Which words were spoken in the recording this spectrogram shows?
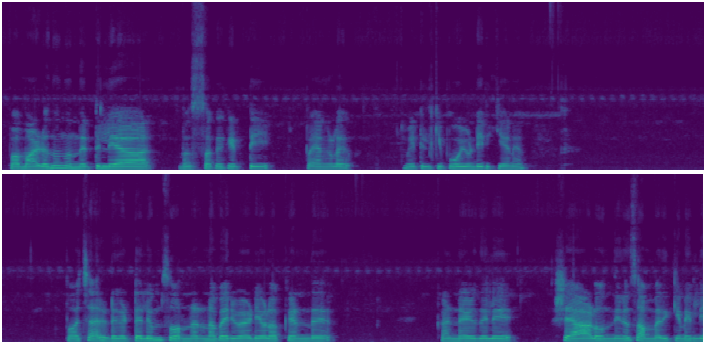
അപ്പം മഴ ഒന്നും നിന്നിട്ടില്ല. ബസ്സൊക്കെ കിട്ടി. അപ്പം ഞങ്ങൾ വീട്ടിലേക്ക് പോയിക്കൊണ്ടിരിക്കുകയാണ് അപ്പോൾ ചരട് കെട്ടലും സ്വർണിടണ പരിപാടികളൊക്കെ ഉണ്ട്. കണ്ണെഴുതൽ പക്ഷെ ആളൊന്നിനും സമ്മതിക്കണില്ല.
